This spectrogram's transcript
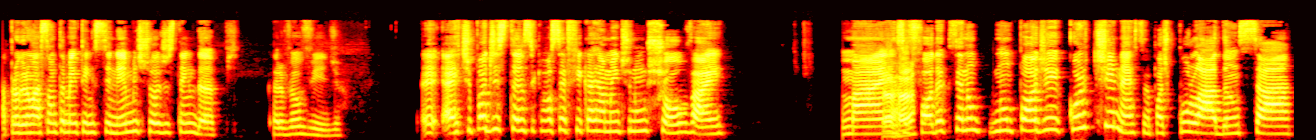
A programação também tem cinema e show de stand-up. Quero ver o vídeo. É, é tipo a distância que você fica realmente num show, vai. Mas Aham. o foda é que você não, não pode curtir, né? Você não pode pular, dançar,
